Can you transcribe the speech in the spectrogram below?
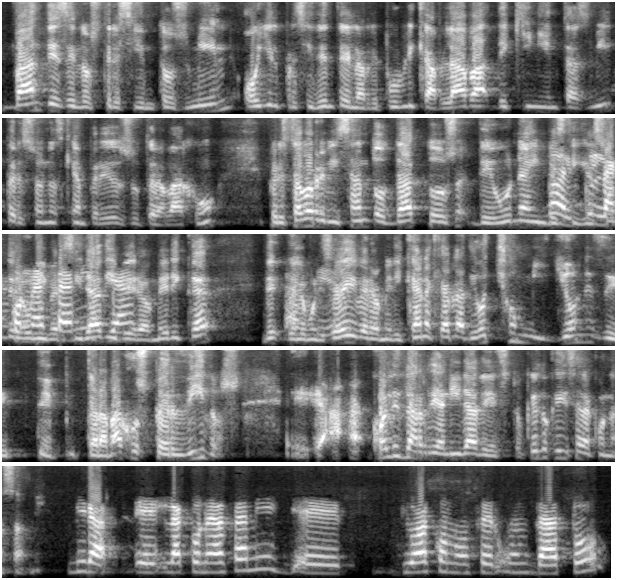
van desde los 300 mil. Hoy el presidente de la República hablaba de 500 mil personas que han perdido su trabajo, pero estaba revisando datos de una investigación de la Universidad de Iberoamérica de, la Universidad Iberoamericana que habla de 8 millones de, trabajos perdidos. Eh, ¿Cuál es la realidad de esto? ¿Qué es lo que dice la CONASAMI? Mira, eh, la CONASAMI eh, dio a conocer un dato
